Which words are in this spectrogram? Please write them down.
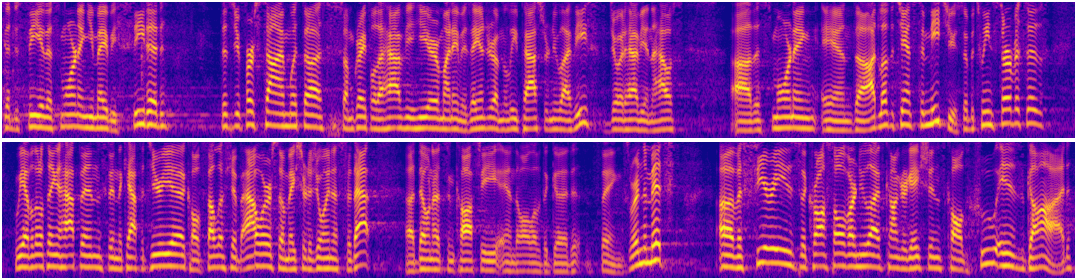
Good to see you this morning. You may be seated. If this is your first time with us. I'm grateful to have you here. My name is Andrew. I'm the lead pastor of New Life East. Joy to have you in the house uh, this morning. And uh, I'd love the chance to meet you. So, between services, we have a little thing that happens in the cafeteria called Fellowship Hour. So, make sure to join us for that uh, donuts and coffee and all of the good things. We're in the midst of a series across all of our New Life congregations called Who is God?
